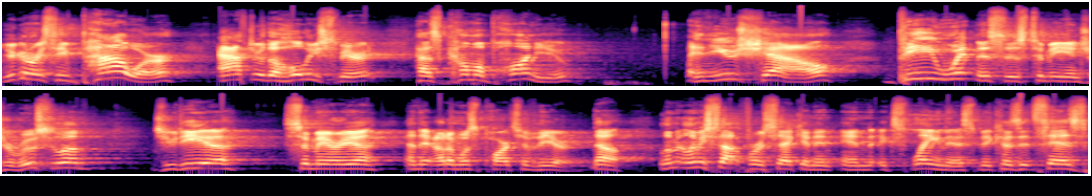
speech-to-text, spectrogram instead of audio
You're going to receive power after the Holy Spirit has come upon you, and you shall be witnesses to me in Jerusalem, Judea, Samaria, and the uttermost parts of the earth. Now, let me, let me stop for a second and, and explain this because it says,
